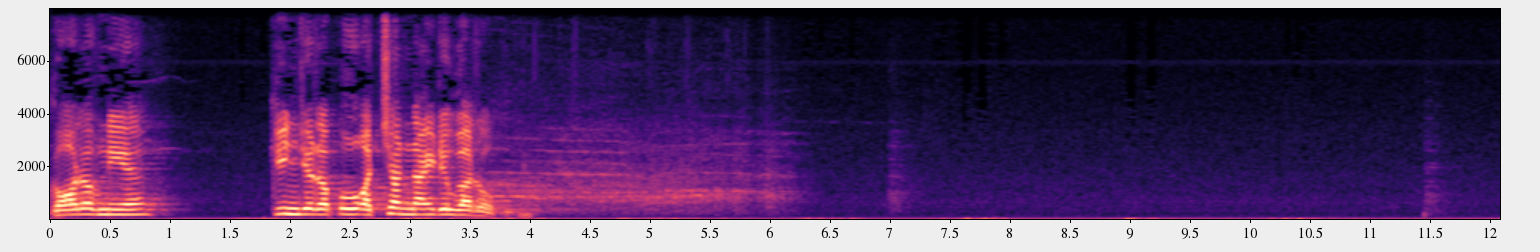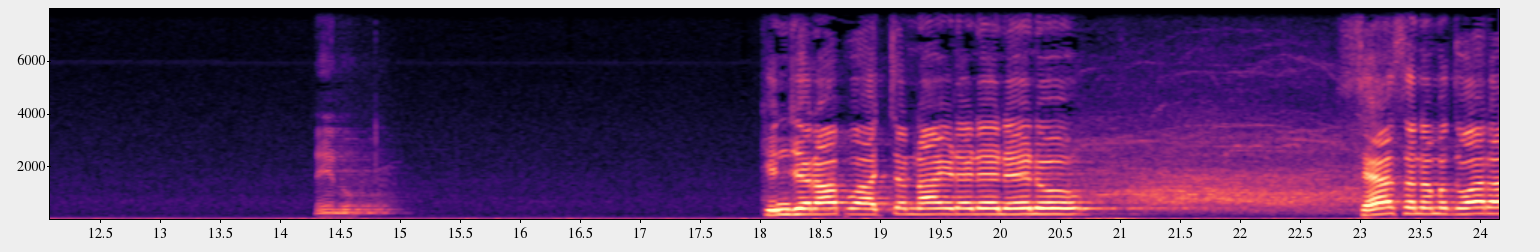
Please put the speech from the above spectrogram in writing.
గౌరవనీయ కింజరపు అచ్చెన్నాయుడు గారు నేను కింజరాపు అచ్చెన్నాయుడనే నేను శాసనము ద్వారా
